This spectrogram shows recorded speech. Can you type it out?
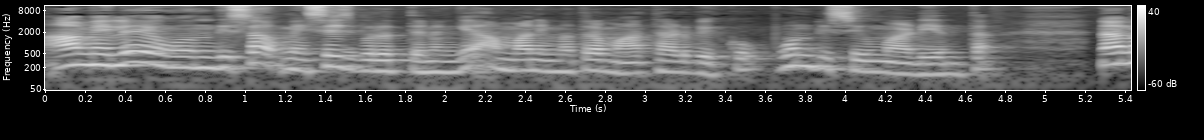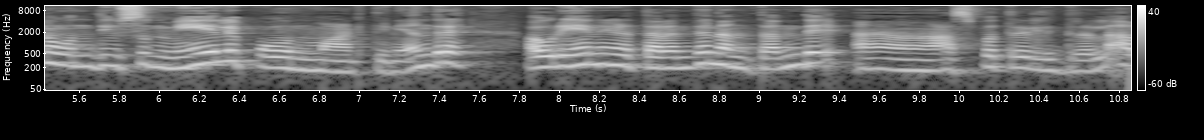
ಆಮೇಲೆ ಒಂದು ದಿವಸ ಮೆಸೇಜ್ ಬರುತ್ತೆ ನನಗೆ ಅಮ್ಮ ನಿಮ್ಮ ಹತ್ರ ಮಾತಾಡಬೇಕು ಫೋನ್ ರಿಸೀವ್ ಮಾಡಿ ಅಂತ. ನಾನು ಒಂದು ದಿವಸದ ಮೇಲೆ ಫೋನ್ ಮಾಡ್ತೀನಿ. ಅಂದರೆ ಅವ್ರು ಏನು ಹೇಳ್ತಾರಂತೆ ನನ್ನ ತಂದೆ ಆಸ್ಪತ್ರೆಯಲ್ಲಿದ್ದರಲ್ಲ ಆ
